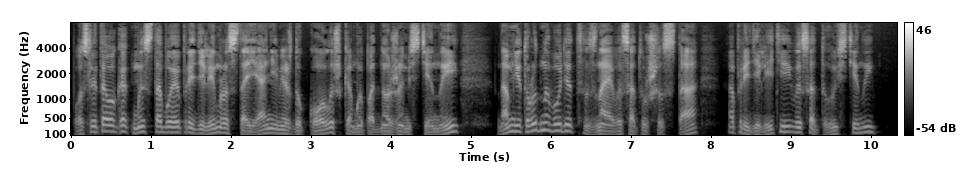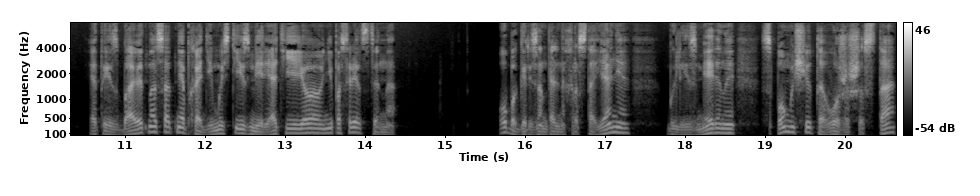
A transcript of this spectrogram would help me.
После того, как мы с тобой определим расстояние между колышком и подножием стены, нам нетрудно будет, зная высоту шеста, определить и высоту стены. Это избавит нас от необходимости измерять ее непосредственно. Оба горизонтальных расстояния были измерены с помощью того же шеста,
